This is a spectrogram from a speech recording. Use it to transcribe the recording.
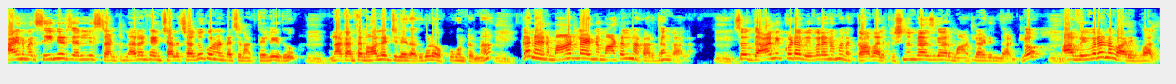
ఆయన మరి సీనియర్ జర్నలిస్ట్ అంటున్నారు. అంటే ఆయన చాలా చదువుకుని ఉండొచ్చు నాకు తెలియదు నాకు అంత నాలెడ్జ్ లేదు అది కూడా ఒప్పుకుంటున్నా. కానీ ఆయన మాట్లాడిన మాటలు నాకు అర్థం కాల. సో దానికి కూడా వివరణ మనకు కావాలి. కృష్ణరాజు గారు మాట్లాడిన దాంట్లో ఆ వివరణ వారు ఇవ్వాలి.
